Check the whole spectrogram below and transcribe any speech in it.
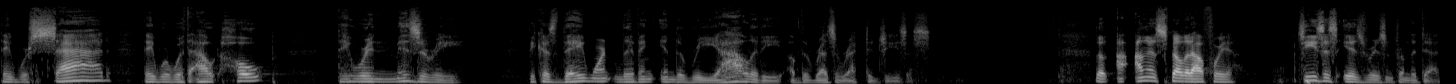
they were sad. They were without hope. They were in misery because they weren't living in the reality of the resurrected Jesus. Look, I'm going to spell it out for you. Jesus is risen from the dead.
